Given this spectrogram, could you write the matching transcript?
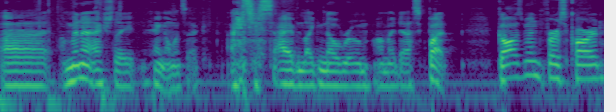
Uh, I'm going to actually, hang on one sec. I just, I have like no room on my desk. But Gosman, first card.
